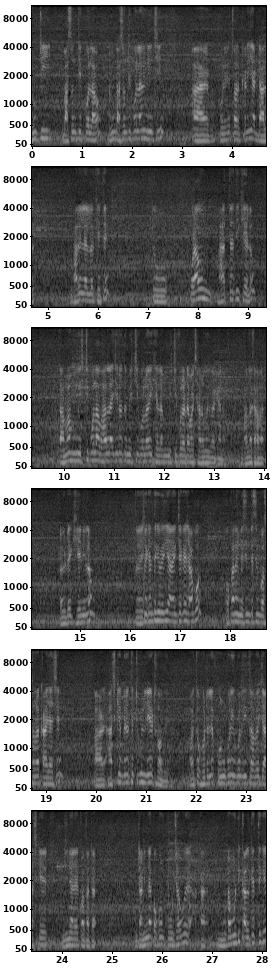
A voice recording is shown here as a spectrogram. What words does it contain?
রুটি, বাসন্তী পোলাও। আমি বাসন্তী পোলাও নিয়েছি, আর পনিরের তরকারি আর ডাল। ভালোই লাগল খেতে। তো ওরাও ভাত টাতই খেলো। তা আমার মিষ্টি পোলা ভালো লাগছিল, তো মিষ্টি পোলাই খেলাম। মিষ্টি পোলাটা আবার ছাড়বোই বা কেন? ভালো খাবার। ওইটাই খেয়ে নিলাম। তো এখান থেকে বেরিয়ে আরেক জায়গায় যাব। ওখানে মেশিন টেশিন বসানোর কাজ আছে। আর আজকে বেরোতে একটু লেট হবে। হয়তো হোটেলে ফোন করেই বলে দিতে হবে যে আজকে ডিনারের কথাটা। জানি না কখন পৌঁছাবো। মোটামুটি কালকের থেকে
